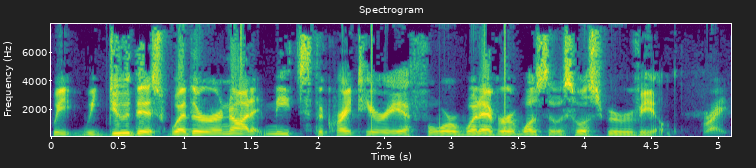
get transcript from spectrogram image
We we do this whether or not it meets the criteria for whatever it was that was supposed to be revealed. right.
